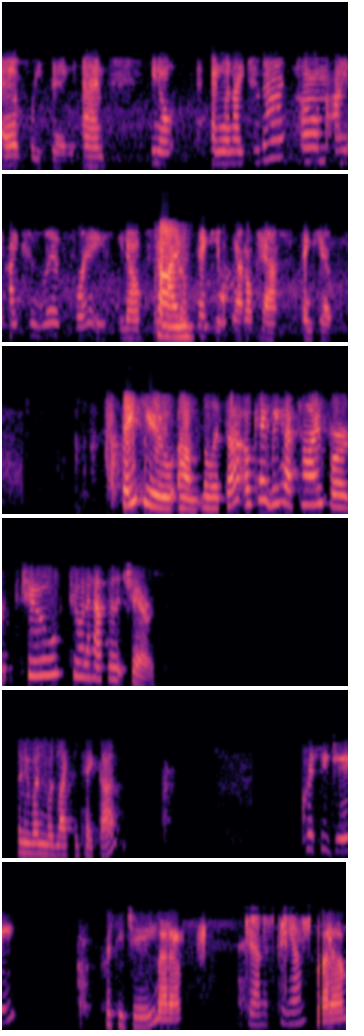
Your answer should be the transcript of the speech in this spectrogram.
everything. And, you know, and when I do that, um, I, I can live free, you know. Time. So thank you. With that I'll pass. Thank you. Thank you, um, Melissa. Okay, we have time for two two and a half minute shares. If anyone would like to take that. Chrissy G. Chrissy G. Madam. Janice PM. Madam.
